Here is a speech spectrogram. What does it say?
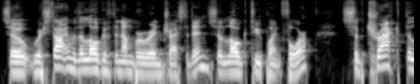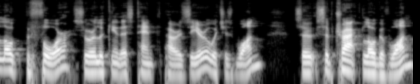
So we're starting with the log of the number we're interested in, so log 2.4. Subtract the log before, so we're looking at this 10 to the power 0, which is 1. So subtract log of 1.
